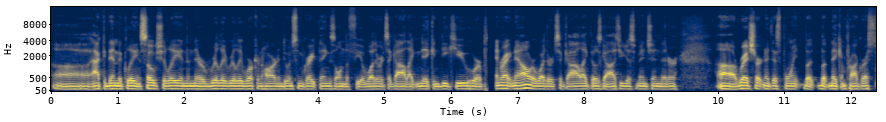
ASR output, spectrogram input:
uh, academically and socially, and then they're really, really working hard and doing some great things on the field. Whether it's a guy like Nick and DQ who are playing right now, or whether it's a guy like those guys you just mentioned that are uh, redshirting at this point, but but making progress.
